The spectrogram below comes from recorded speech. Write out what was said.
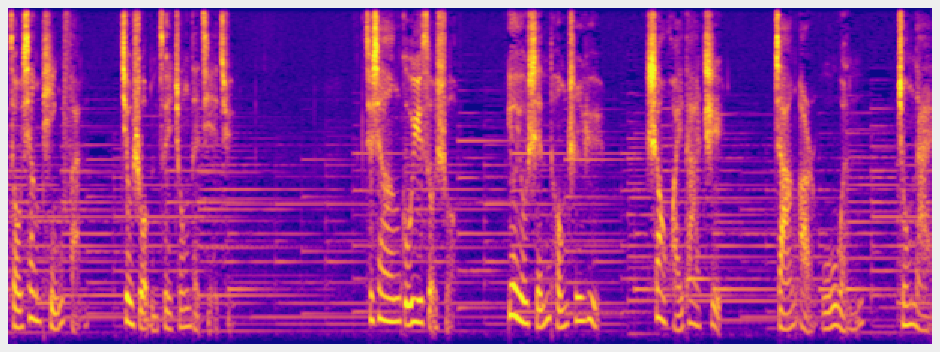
走向平凡就是我们最终的结局。就像古语所说：“又有神童之誉，少怀大志，长耳无闻，终乃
